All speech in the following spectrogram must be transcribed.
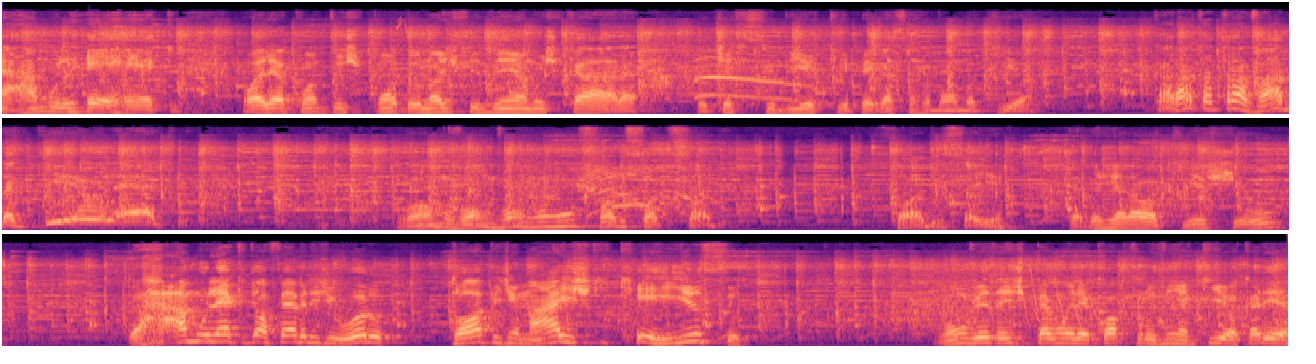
Ah, moleque. Olha quantos pontos nós fizemos, cara. Eu tinha que subir aqui, pegar essa bomba aqui, ó. Caraca, tá travado aqui, moleque. Vamos, vamos, vamos, vamos. Sobe, sobe, sobe. Sobe isso aí. Pega geral aqui, show. Ah, moleque da febre de ouro. Top demais. Que que é isso? Vamos ver se a gente pega um helicópterozinho aqui, ó. Cadê?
